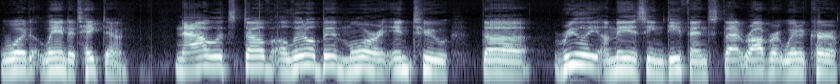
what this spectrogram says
would land a takedown. Now let's delve a little bit more into the really amazing defense that Robert Whitaker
